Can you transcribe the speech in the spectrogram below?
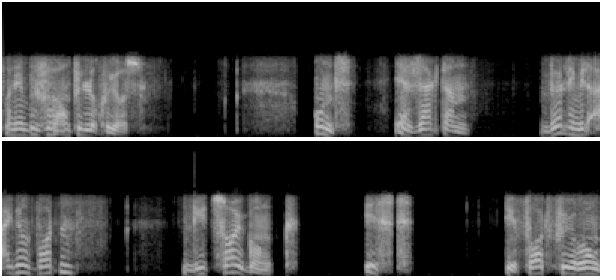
von dem Bischof Amphilochios. Und er sagt dann wörtlich mit eigenen Worten, die Zeugung ist die Fortführung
